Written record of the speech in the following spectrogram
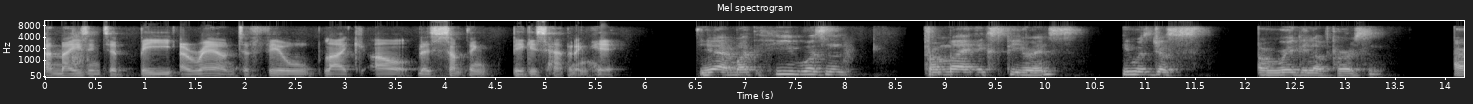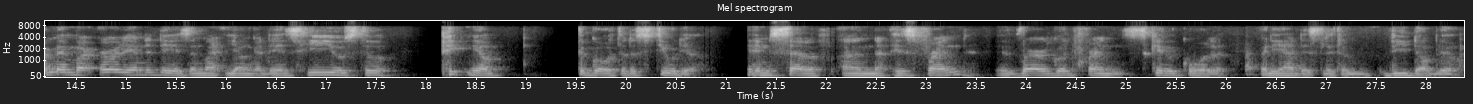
amazing to be around, to feel like, oh, there's something big is happening here. Yeah, but he wasn't, from my experience, he was just a regular person. I remember early in the days, in my younger days, he used to pick me up to go to the studio. Himself and his friend, his very good friend, Skill Cole, when he had this little VW.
